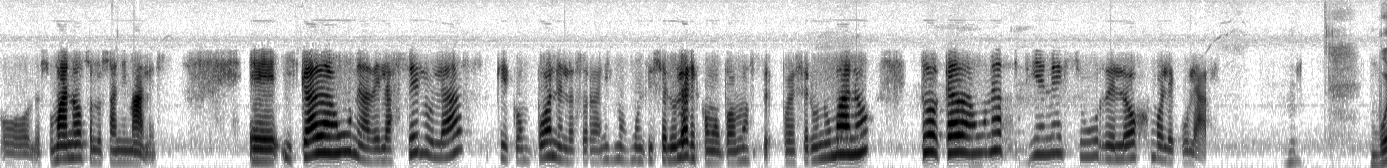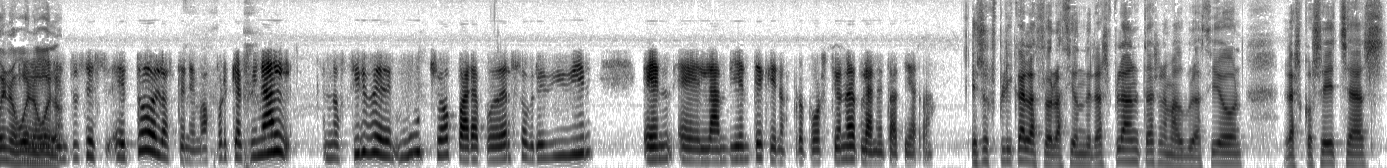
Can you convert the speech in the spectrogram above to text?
o los, humanos o los animales. Eh, y cada una de las células que componen los organismos multicelulares, como podemos, puede ser un humano, todo, cada una tiene su reloj molecular. Bueno, bueno, eh, bueno. Entonces, eh, todos los tenemos, porque al final nos sirve mucho para poder sobrevivir en el ambiente que nos proporciona el planeta Tierra. Eso explica la floración de las plantas, la maduración, las cosechas,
